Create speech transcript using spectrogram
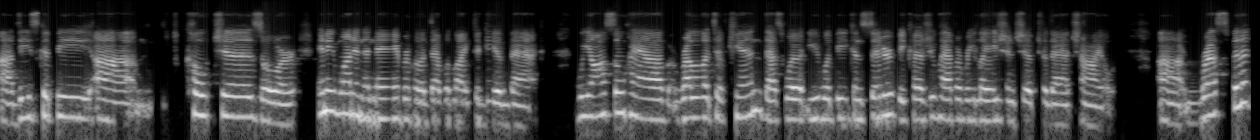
Uh, these could be um, coaches or anyone in the neighborhood that would like to give back. We also have relative kin. That's what you would be considered because you have a relationship to that child. Uh, respite.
